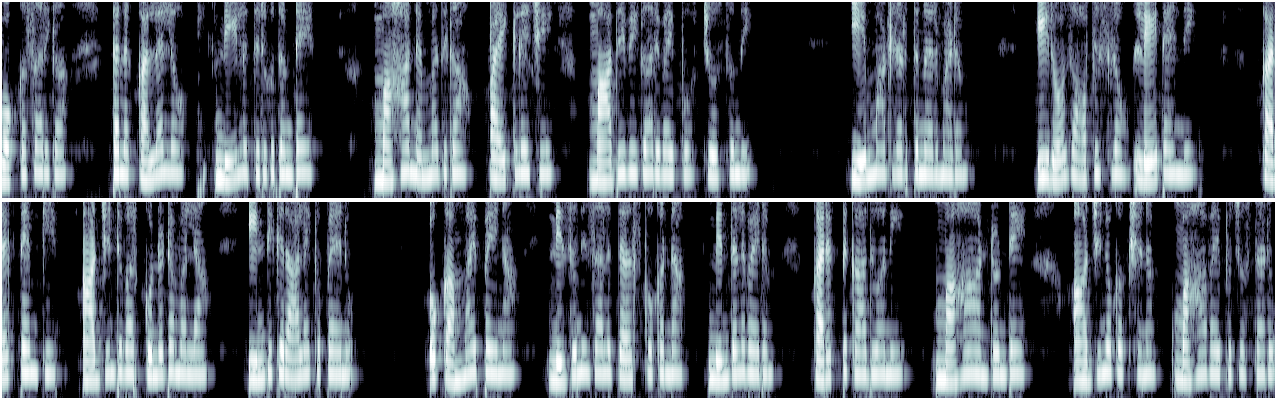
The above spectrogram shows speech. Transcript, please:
ఒక్కసారిగా తన కళ్ళల్లో నీళ్ళు తిరుగుతుంటే మహా నెమ్మదిగా పైకి లేచి మాధవి గారి వైపు చూస్తుంది. ఏం మాట్లాడుతున్నారు మేడం? ఈరోజు ఆఫీస్లో లేట్ అయింది. కరెక్ట్ టైంకి అర్జెంట్ వర్క్ ఉండటం వల్ల ఇంటికి రాలేకపోయాను. ఒక అమ్మాయి పైన నిజ నిజాలు తెలుసుకోకుండా నిందలు వేయడం కరెక్ట్ కాదు అని మహా అంటుంటే అర్జున్ ఒక క్షణం మహా వైపు చూస్తాడు.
